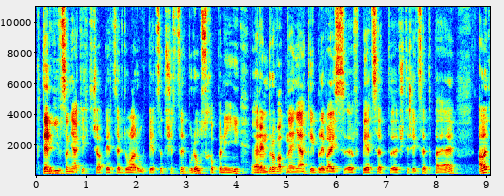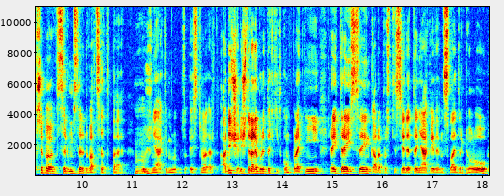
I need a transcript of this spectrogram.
který za nějakých třeba 500 dolarů, 500, 600 budou schopný renderovat ne nějaký Blivice v 540p, ale třeba 720p, mm-hmm. už v nějakém, s tím, a když, když teda nebudete chtít kompletní ray tracing, ale prostě sjedete nějaký ten slider dolů,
